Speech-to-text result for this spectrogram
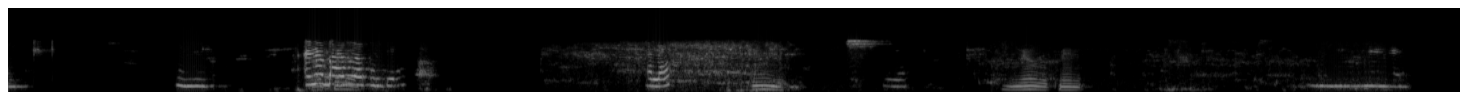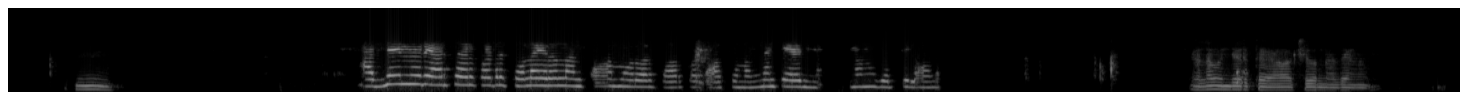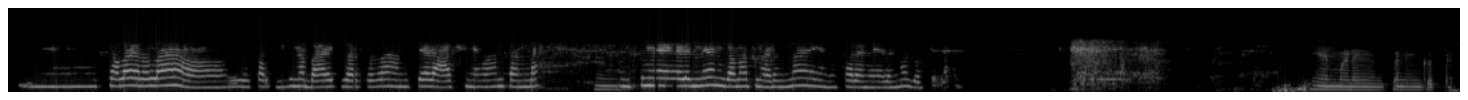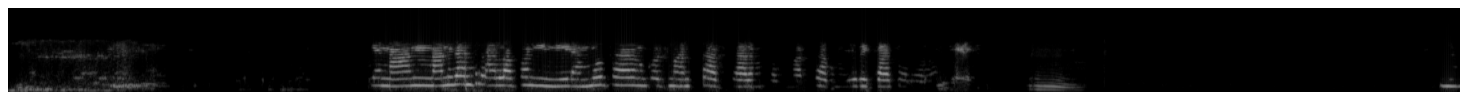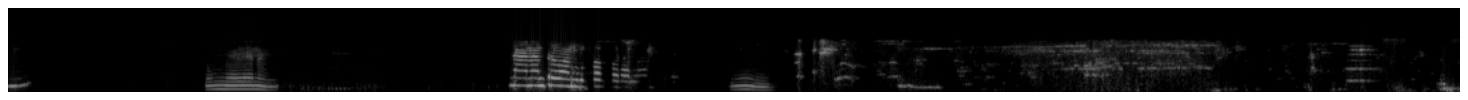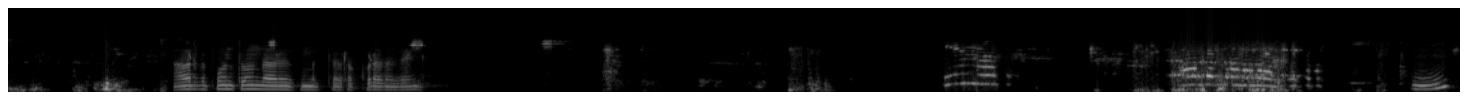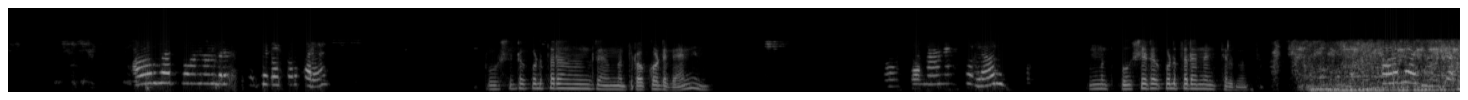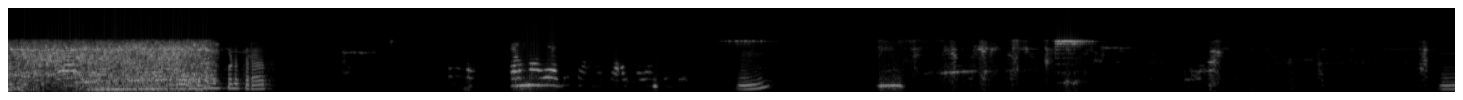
ಅಣ್ಣ ಬಾಗಿಲು ಹಾಕೊಂತೀರಾ ಹಲೋ? ಹ್ಞೂ ಹೇಳ್ಬೇಕು ನೀನು. ಹ್ಞೂ ಹದಿನೈದು ನೂರು ಎರಡು ಸಾವಿರ ಕೊಟ್ರೆ ಚಲೋ ಇರಲ್ಲ ಅಂತ ಮೂರುವರೆ ಸಾವಿರ ಕೊಟ್ಟು ಹಾಕ್ಕೊಂಬಂದು ನಾನು ಕೇಳಿದ್ನಿ. ನಮ್ಗೆ ಗೊತ್ತಿಲ್ಲ ಅದು ಎಲ್ಲ ಒಂದೇ ಇರ್ತವೆ ಅದೇ ಅಣ್ಣ. ಹ್ಮ್, ಚಲೋ ಇರಲ್ಲ. ಇದು ಸ್ವಲ್ಪ ದಿನ ಬಾಳಿಕೆ ಬರ್ತದ ಅಂತೇಳಿ ಹಾಕ್ಸಿನವ ಅಂತ ಅಂದ ಹ್ಞೂ ಸುಮ್ಮನೆ ಹೇಳಿದ್ನಿ ಏನು ಗಮತ್ ಮಾಡಿದ್ನ ಏನು ಖರೇನ ಹೇಳಿದ್ನ ಗೊತ್ತಿಲ್ಲ. ಏನು ಮಾಡ್ಯಾನಪ್ಪ ನಿಂಗೆ ಗೊತ್ತು. ನಾನು ನನಗಂತೂ ಅಲ್ಲಪ್ಪ ನೀನು ಮೂರು ಸಾವಿರ ಕೊಟ್ಟು ಮಾಡ್ತಾ ಹತ್ತು ಸಾವಿರ ಕೊಟ್ಟು ಮಾಡ್ತಾ ಅದು ಊರಿಗೆ ಕಳ್ಸೋದು ಅಂತ ಹೇಳಿ ಹ್ಞೂ ಹ್ಮ್. ಸುಮ್ಮನೆ ಹೇಳ ನಂಗೆ ನಾನಂತ್ರ ಒಂದು ರೂಪಾಯಿ ಕೊಡಲ್ಲ ಅಂತ ಹ್ಞೂ ಅವ್ರದ್ದು ಫೋನ್ ತೊಗೊಂಡು ಅವ್ರಿಗೆ ಮತ್ತೆ ರೊಕ್ಕ ಕೊಡೋದಂಗ ಹ್ಞೂ ಅಂದ್ರೆ ಕೊಡ್ತಾರೆ ಅಂದ್ರೆ ಮತ್ತೆ ರೊಕ್ಕ ಕೊಟ್ಟಿದೆ ನೀನು? ಮತ್ತೆ ಪುಕ್ಷಿಟ ಕೊಡ್ತಾರ ಅಂತಲ್ಲ ಮತ್ತೆ? ಕೊಡ್ತಾರ ಹ್ಮ್. ಹ್ಞೂ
